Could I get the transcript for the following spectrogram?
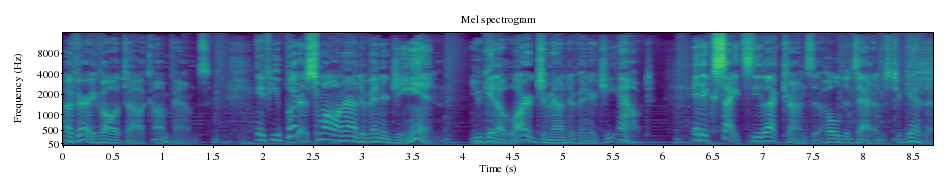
are very volatile compounds. If you put a small amount of energy in, you get a large amount of energy out. It excites the electrons that hold its atoms together.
